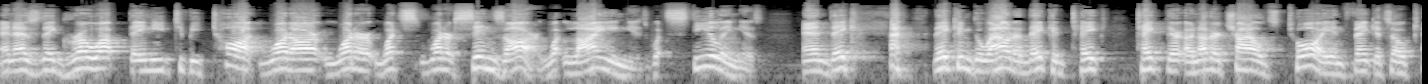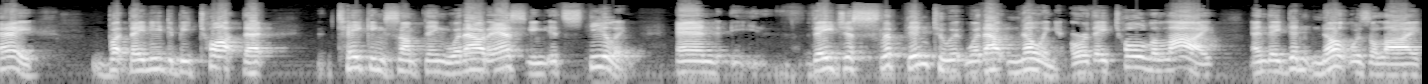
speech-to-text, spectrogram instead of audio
And as they grow up, they need to be taught what are, what are, what's, what are sins are, what lying is, what stealing is. And they, they can go out and they can take, take their, another child's toy and think it's okay. But they need to be taught that taking something without asking, it's stealing. And they just slipped into it without knowing it, or they told a lie and they didn't know it was a lie,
